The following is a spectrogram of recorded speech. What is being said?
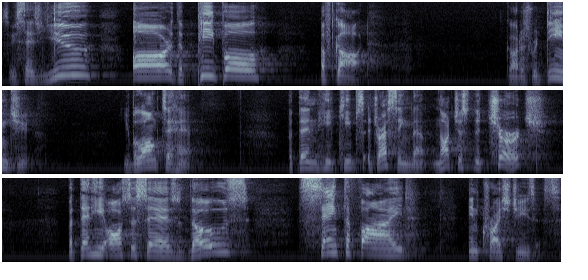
So he says, You are the people of God. God has redeemed you. You belong to him. But then he keeps addressing them, not just the church, but then he also says, Those sanctified in Christ Jesus.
